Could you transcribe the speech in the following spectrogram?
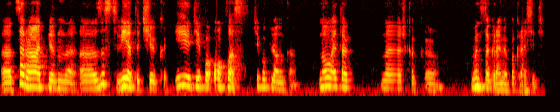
э, царапин, э, засветочек, и типа, о, класс, типа пленка. Но это, знаешь, как э, в Инстаграме покрасить.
